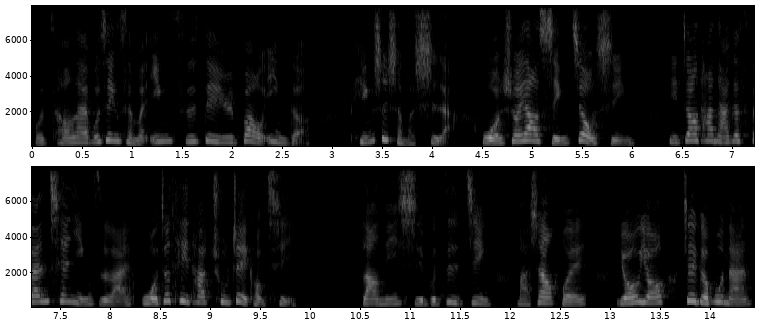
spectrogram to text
我从来不信什么阴司地狱报应的，凭是什么事啊？我说要行就行，你叫他拿个三千银子来，我就替他出这口气。”老尼喜不自禁，马上回：“有有，这个不难。”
